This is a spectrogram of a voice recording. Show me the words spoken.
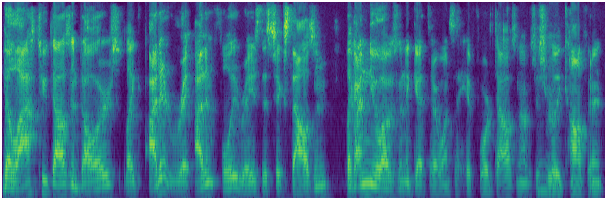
The last two thousand dollars, like I didn't ra- I didn't fully raise the six thousand. Like I knew I was going to get there once I hit four thousand. I was just Mhm. really confident.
